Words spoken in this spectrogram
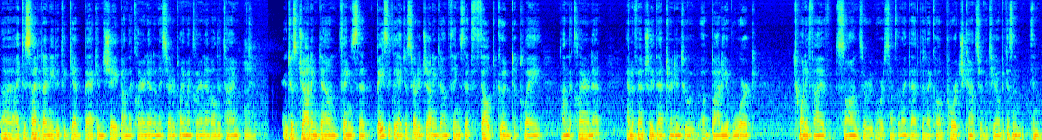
Uh, I decided I needed to get back in shape on the clarinet, and I started playing my clarinet all the time, mm-hmm. And just jotting down things that basically I just started jotting down things that felt good to play on the clarinet, and eventually that turned into a, a body of work. 25 songs or, or something like that that I called porch concert material because in, in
